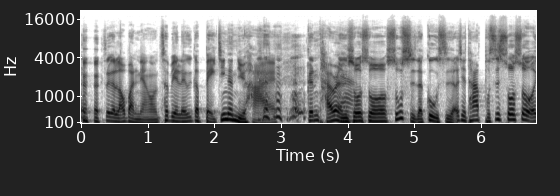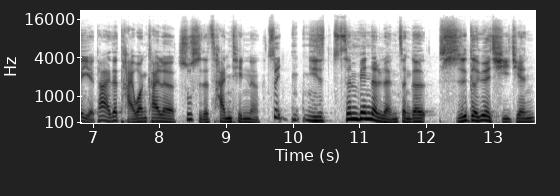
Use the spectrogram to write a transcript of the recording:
这个老板娘哦，特别留一个北京的女孩。跟台湾人说说舒适的故事，而且她不是说说所以，他还在台湾开了舒适的餐厅呢。所以你身边的人，整个十个月期间，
